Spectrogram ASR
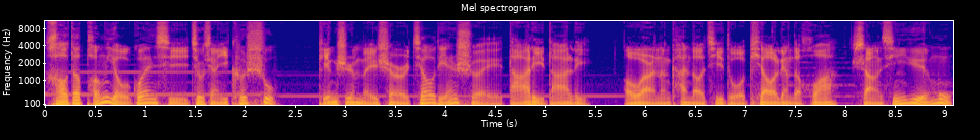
好的朋友关系就像一棵树，平时没事儿浇点水，打理打理。”偶尔能看到几朵漂亮的花，赏心悦目，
